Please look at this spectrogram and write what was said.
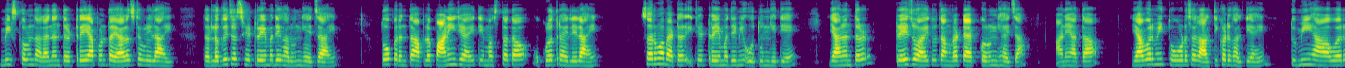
मिक्स करून झाल्यानंतर ट्रे आपण तयारच ठेवलेला आहे. तर लगेचच हे ट्रेमध्ये घालून घ्यायचं आहे. तोपर्यंत आपलं पाणी जे आहे ते मस्त आता उकळत राहिलेलं आहे. सर्व बॅटर इथे ट्रेमध्ये मी ओतून घेते आहे. यानंतर ट्रे जो आहे तो चांगला टॅप करून घ्यायचा. आणि आता यावर मी थोडंसं लाल तिखट घालते आहे. तुम्ही ह्यावर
